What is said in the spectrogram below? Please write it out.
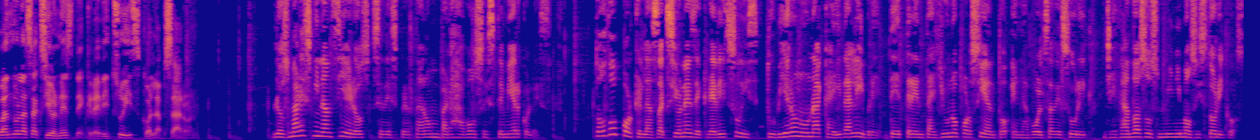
cuando las acciones de Credit Suisse colapsaron. Los mares financieros se despertaron bravos este miércoles. Todo porque las acciones de Credit Suisse tuvieron una caída libre de 31% en la bolsa de Zúrich, llegando a sus mínimos históricos.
